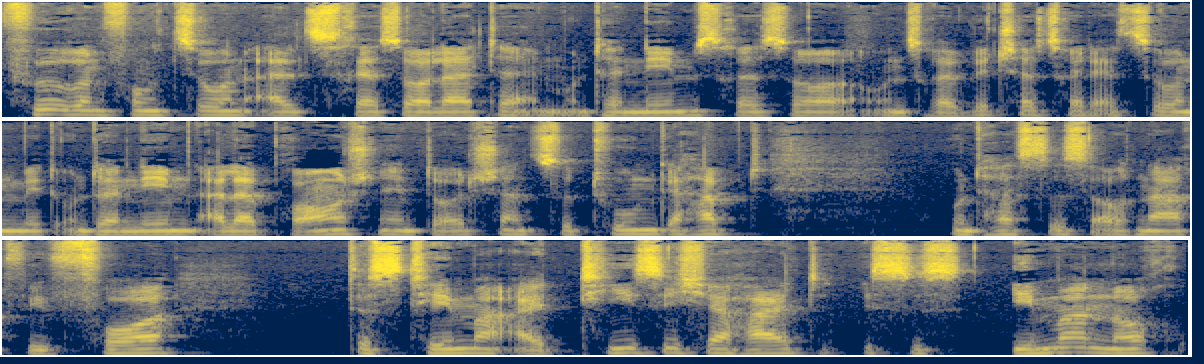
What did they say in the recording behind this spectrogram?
früheren Funktion als Ressortleiter im Unternehmensressort unserer Wirtschaftsredaktion mit Unternehmen aller Branchen in Deutschland zu tun gehabt und hast es auch nach wie vor. Das Thema IT-Sicherheit ist es immer noch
